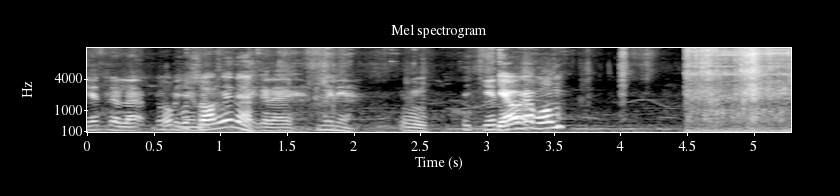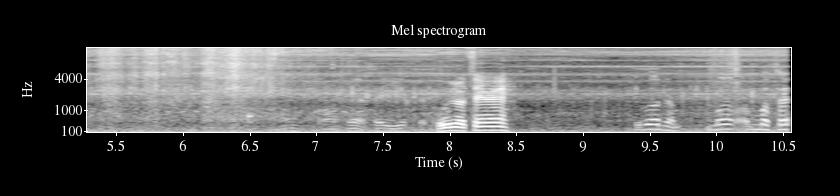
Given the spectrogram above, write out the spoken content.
เก็ตแล้วละผมสองเนี่ยเนี่ยก็ได้ไม่เนี่ยอืมได้เก็ตแก้วครับผมของแท้ใส่อีกคุณรถใช่ไหมที่รถบ่บ่ใส่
